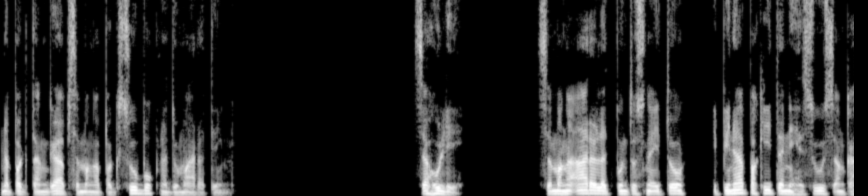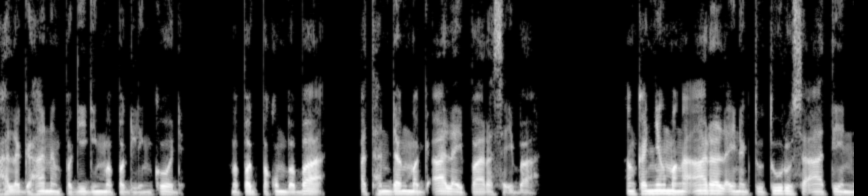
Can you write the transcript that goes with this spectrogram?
na pagtanggap sa mga pagsubok na dumarating. Sa huli, sa mga aral at puntos na ito, ipinapakita ni Jesus ang kahalagahan ng pagiging mapaglingkod, mapagpakumbaba at handang mag-alay para sa iba. Ang kanyang mga aral ay nagtuturo sa atin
